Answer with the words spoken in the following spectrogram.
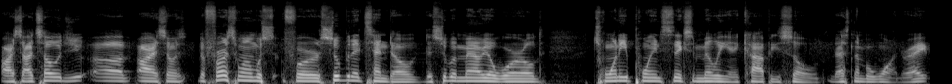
All right, so I told you. Uh, all right, so the first one was for Super Nintendo, the Super Mario World, twenty point six million copies sold. That's number one, right?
